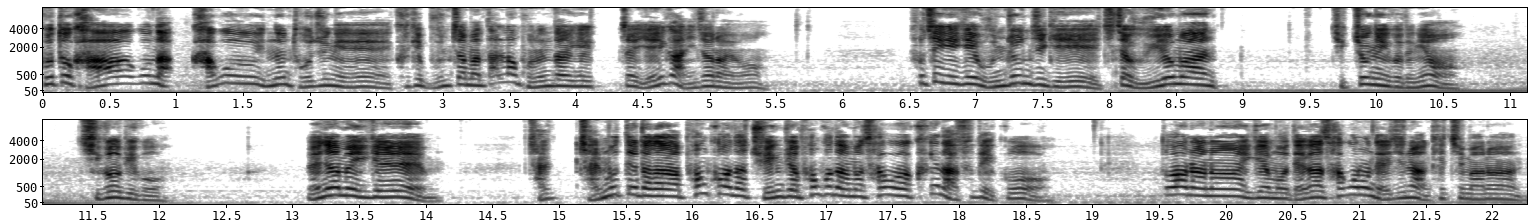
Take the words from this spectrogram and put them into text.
그것도 가고 나, 가고 있는 도중에 그렇게 문자만 딸랑 보낸다는 게 진짜 예의가 아니잖아요. 솔직히 이게 운전직이 진짜 위험한 직종이거든요. 직업이고. 왜냐면 이게 잘, 잘못되다가 펑커나 주행중에 펑커 나면 사고가 크게 날 수도 있고 또 하나는 이게 뭐 내가 사고는 내지는 않겠지만은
